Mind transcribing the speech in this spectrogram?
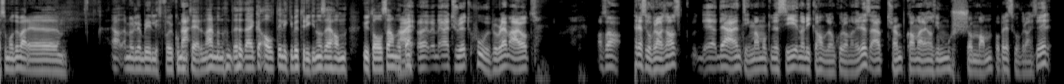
så må det være ja, Det er mulig det blir litt for kommenterende her, men det, det, er ikke alltid like betryggende å se han uttale seg om dette. Nei, jeg tror et hovedproblem er jo at altså, pressekonferansen hans det, er en ting man må kunne si når det ikke handler om koronavirus, er at Trump kan være en ganske morsom mann på pressekonferanser.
